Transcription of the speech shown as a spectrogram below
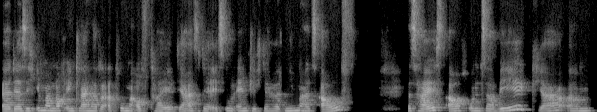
äh, der sich immer noch in kleinere Atome aufteilt. Ja, also der ist unendlich, der hört niemals auf. Das heißt, auch unser Weg ja, ähm,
